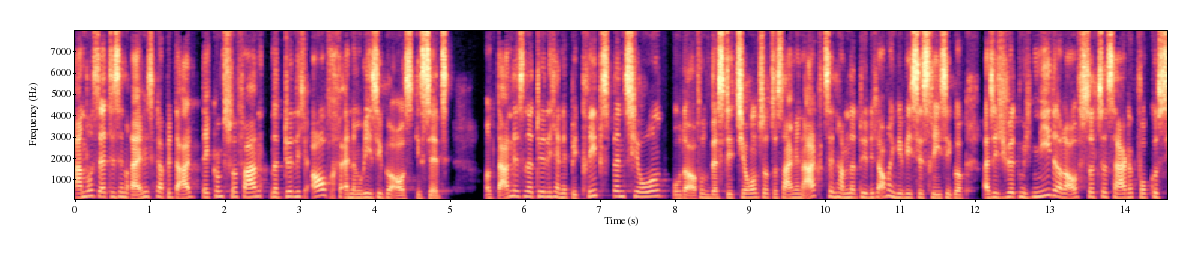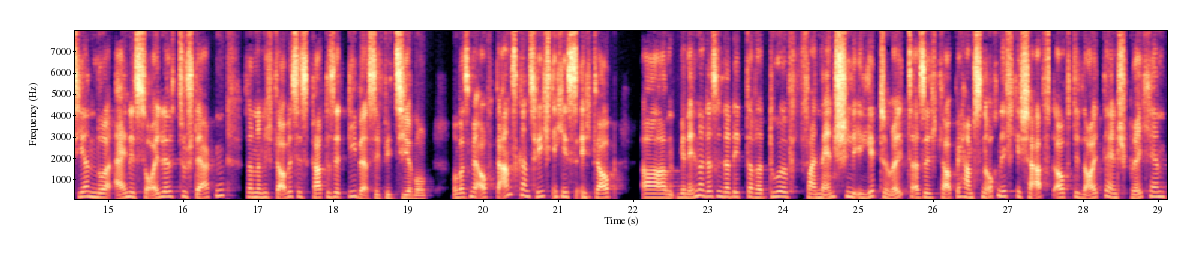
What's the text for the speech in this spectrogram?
Andererseits ist ein reines Kapitaldeckungsverfahren natürlich auch einem Risiko ausgesetzt. Und dann ist natürlich eine Betriebspension oder auch Investition sozusagen in Aktien haben natürlich auch ein gewisses Risiko. Also ich würde mich nie darauf sozusagen fokussieren, nur eine Säule zu stärken, sondern ich glaube, es ist gerade diese Diversifizierung. Und was mir auch ganz, ganz wichtig ist, ich glaube, ähm, wir nennen das in der Literatur Financial Illiterate. Also ich glaube, wir haben es noch nicht geschafft, auch die Leute entsprechend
